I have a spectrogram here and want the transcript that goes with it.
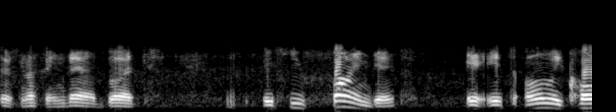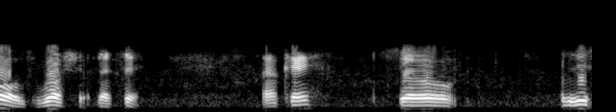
there's nothing there. But if you find it, it, it's only called Russia. That's it. Okay. So this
